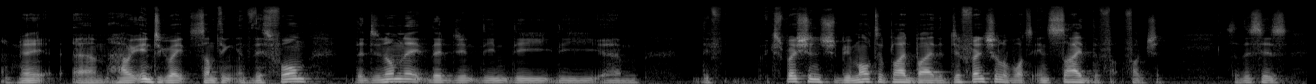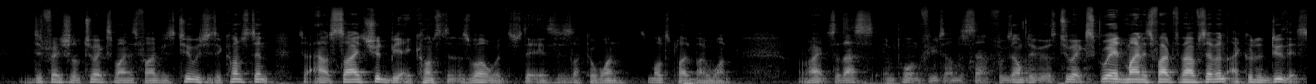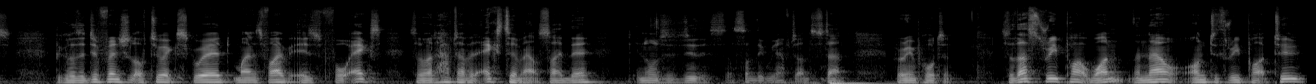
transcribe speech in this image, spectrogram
okay, um, how you integrate something of this form. The denominator, the, the, the, the, um, the expression should be multiplied by the differential of what's inside the function. So this is the differential of 2x minus 5 is 2, which is a constant. So outside should be a constant as well, which there is, is like a 1. It's multiplied by 1. All right, so that's important for you to understand. For example, if it was 2x squared minus 5 to the power of 7, I couldn't do this because the differential of 2x squared minus 5 is 4x. So I'd have to have an x term outside there in order to do this. That's something we have to understand. Very important. So that's 3 part 1. And now on to 3 part 2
